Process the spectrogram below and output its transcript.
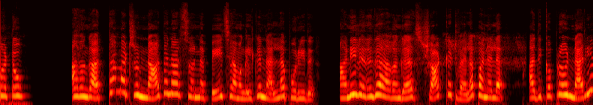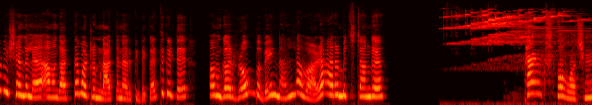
மாட்டோம். அவங்க அத்தா மற்றும் நாத்தனார் சொன்ன பேச்சு அவங்களுக்கு நல்லா புரியுது. அணிலிருந்து அவங்க ஷார்ட்கட் வேலை பண்ணல. அதுக்கப்புறம் நிறைய விஷயங்களை அவங்க அத்தை மற்றும் நாத்தனார் கிட்ட கத்துக்கிட்டு அவங்க ரொம்பவே நல்லா வாழ ஆரம்பிச்சிட்டாங்க. Thanks for watching.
